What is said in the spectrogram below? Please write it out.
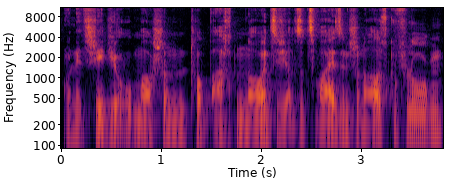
Und jetzt steht hier oben auch schon Top 98, also zwei sind schon rausgeflogen.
